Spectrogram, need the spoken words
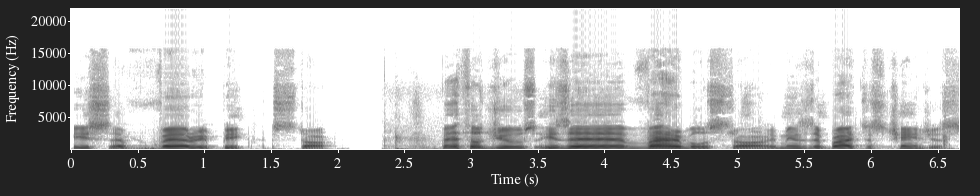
It's a very big star. Betelgeuse is a variable star. It means the brightness changes.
